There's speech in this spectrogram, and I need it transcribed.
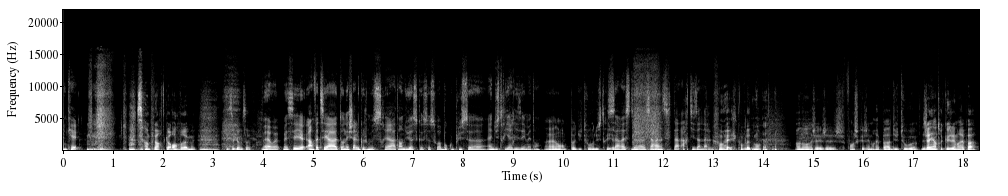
Ok. c'est un peu hardcore en vrai, mais, c'est comme ça. Bah ouais, mais c'est en fait c'est à ton échelle que je me serais attendu à ce que ce soit beaucoup plus euh, industrialisé, mettons. Non, pas du tout industriel. Ça reste, euh, ça reste artisanal. ouais, complètement. oh non, je, je, je pense que j'aimerais pas du tout. Déjà, il y a un truc que j'aimerais pas,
